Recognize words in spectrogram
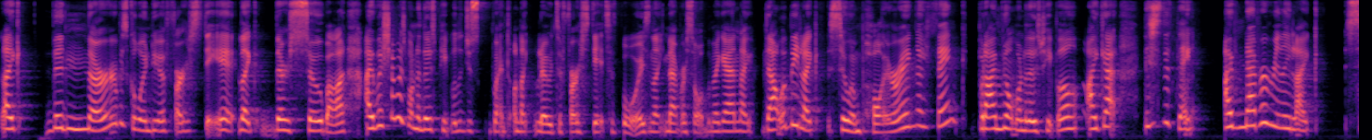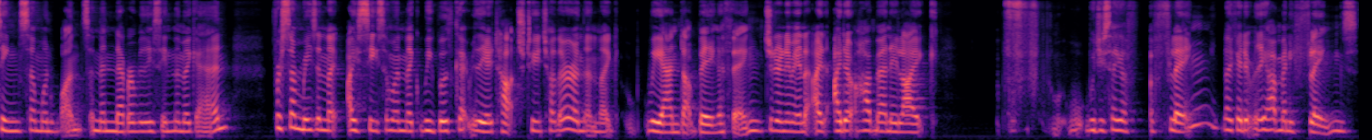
Like the nerves going to a first date, like they're so bad. I wish I was one of those people that just went on like loads of first dates with boys and like never saw them again. Like that would be like so empowering, I think. But I'm not one of those people. I get this is the thing. I've never really like seen someone once and then never really seen them again. For some reason, like I see someone like we both get really attached to each other and then like we end up being a thing. Do you know what I mean? I, I don't have many like f- would you say a, a fling? Like I don't really have many flings.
